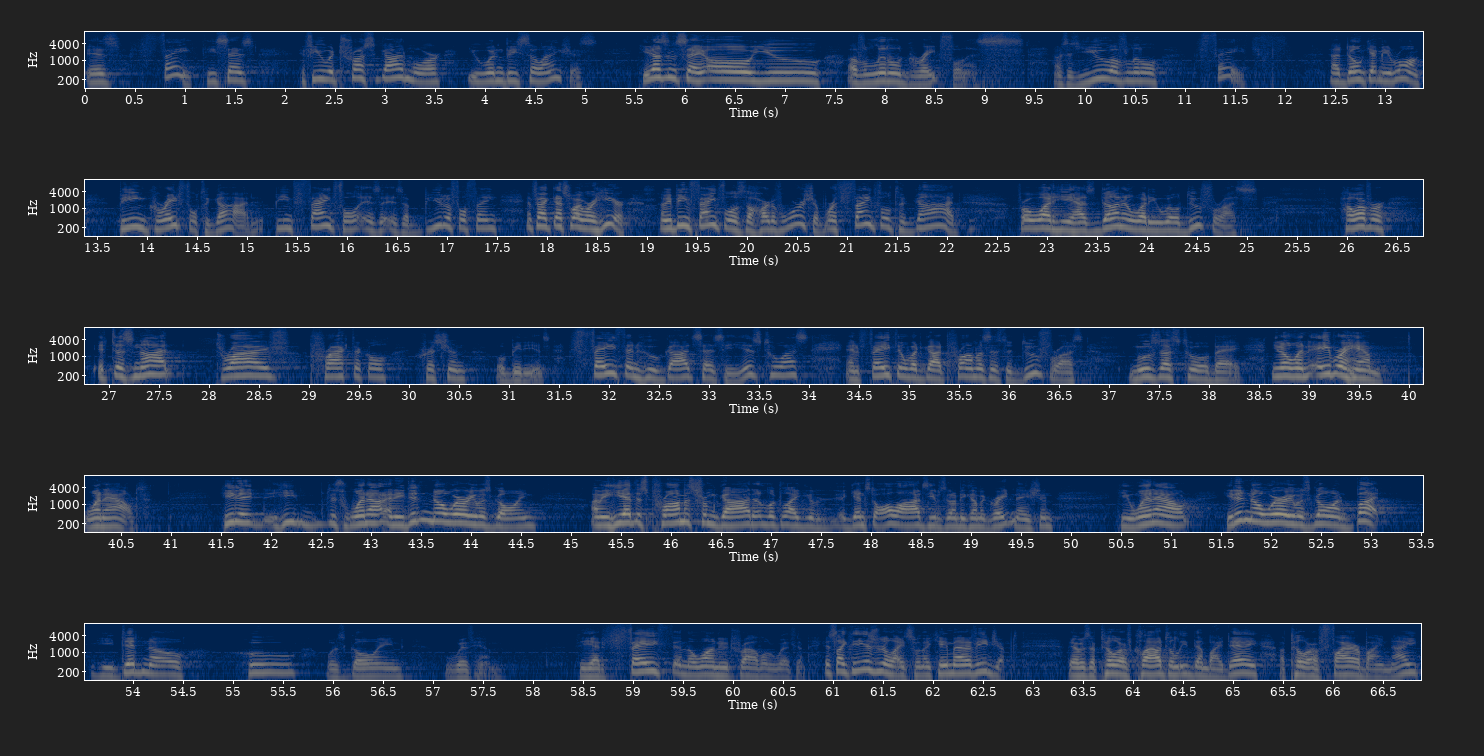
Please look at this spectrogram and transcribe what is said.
is faith. He says, if you would trust God more, you wouldn't be so anxious. He doesn't say, oh, you of little gratefulness. No, he says, you of little faith. Now, don't get me wrong. Being grateful to God, being thankful is is a beautiful thing. In fact, that's why we're here. I mean, being thankful is the heart of worship. We're thankful to God for what He has done and what He will do for us. However, it does not drive practical Christian obedience. Faith in who God says He is to us and faith in what God promises to do for us moves us to obey. You know, when Abraham went out, he, did, he just went out and he didn't know where he was going. I mean, he had this promise from God. It looked like against all odds he was going to become a great nation. He went out. He didn't know where he was going, but he did know who was going with him. He had faith in the one who traveled with him. It's like the Israelites when they came out of Egypt. There was a pillar of cloud to lead them by day, a pillar of fire by night.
